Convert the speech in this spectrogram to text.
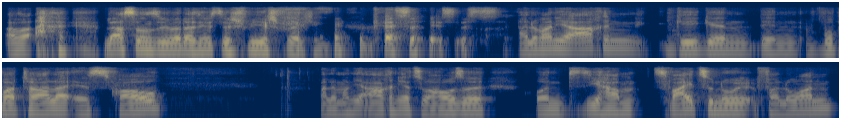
Aber lass uns über das nächste Spiel sprechen. Besser ist es. Alemannia Aachen gegen den Wuppertaler SV. Alemannia Aachen ja zu Hause und sie haben 2 zu 0 verloren.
